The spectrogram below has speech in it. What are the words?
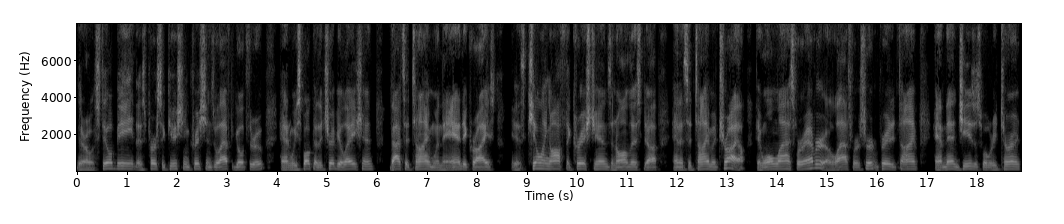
There will still be this persecution Christians will have to go through. And we spoke of the tribulation. That's a time when the Antichrist is killing off the Christians and all this stuff. And it's a time of trial. It won't last forever. It'll last for a certain period of time. And then Jesus will return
